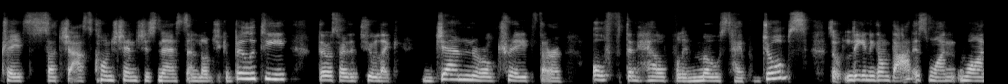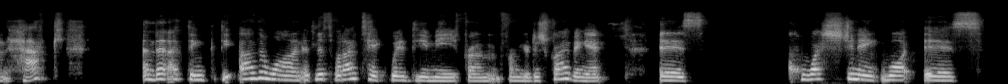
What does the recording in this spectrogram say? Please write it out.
traits such as conscientiousness and logicability those are the two like general traits that are often helpful in most type of jobs. So leaning on that is one one hack. And then i think the other one at least what i take with you me from from your describing it is questioning what is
